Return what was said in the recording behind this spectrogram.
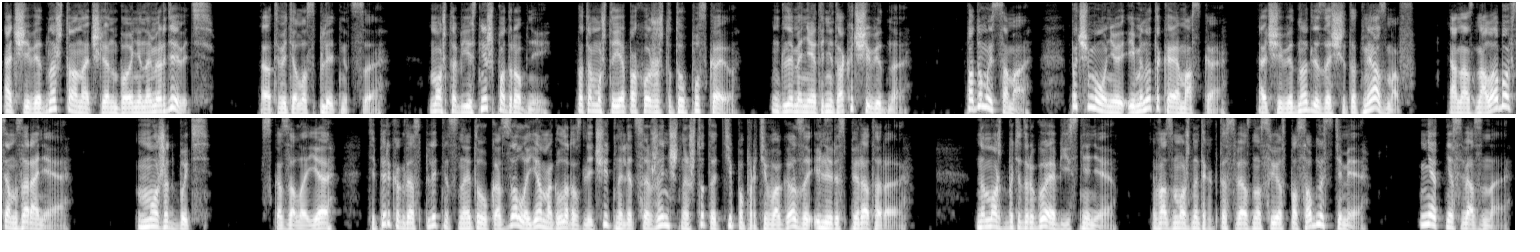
«Очевидно, что она член бойни номер девять», — ответила сплетница. «Может, объяснишь подробней? Потому что я, похоже, что-то упускаю. Для меня это не так очевидно. Подумай сама, почему у нее именно такая маска? Очевидно, для защиты от миазмов. Она знала обо всем заранее?» «Может быть», — сказала я. Теперь, когда сплетница на это указала, я могла различить на лице женщины что-то типа противогаза или респиратора. Но может быть и другое объяснение. Возможно, это как-то связано с ее способностями? Нет, не связано.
